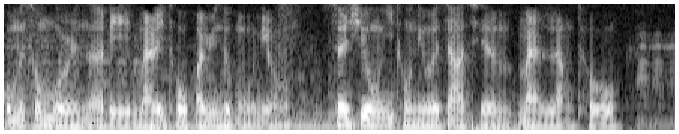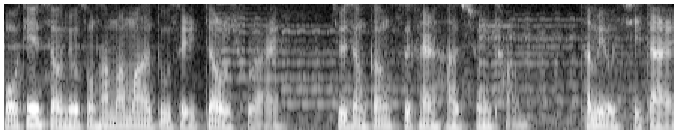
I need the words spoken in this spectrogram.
我们从某人那里买了一头怀孕的母牛，算是用一头牛的价钱买了两头。某天，小牛从它妈妈的肚子里掉了出来，就像刚撕开了它的胸膛。它没有脐带，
